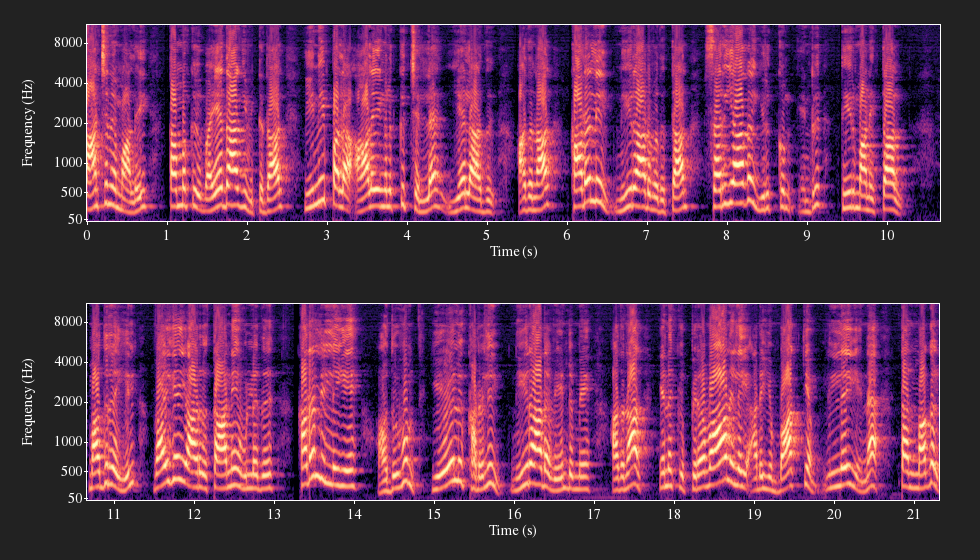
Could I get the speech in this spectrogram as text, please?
காஞ்சனமாலை தமக்கு வயதாகி விட்டதால் இனி பல ஆலயங்களுக்கு செல்ல இயலாது. அதனால் கடலில் நீராடுவது தான் சரியாக இருக்கும் என்று தீர்மானித்தாள். மதுரையில் வைகை ஆறு தானே உள்ளது. கடல் இல்லையே. அதுவும் ஏழு கடலில் நீராட வேண்டுமே. அதனால் எனக்கு பிறவா நிலை அடையும் பாக்கியம் இல்லை என தன் மகள்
